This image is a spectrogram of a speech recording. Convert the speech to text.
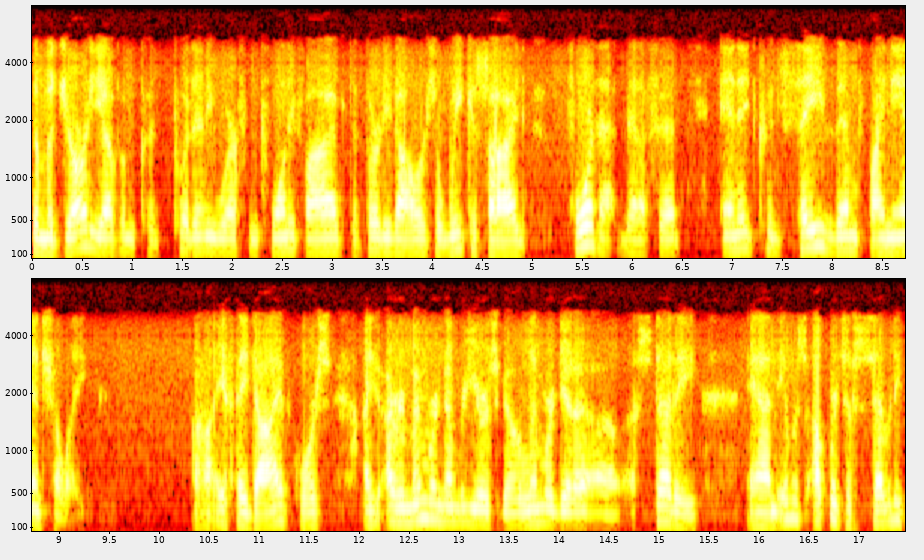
The majority of them could put anywhere from twenty-five to thirty dollars a week aside for that benefit, and it could save them financially. Uh, if they die, of course, I, I remember a number of years ago, LIMRA did a, a study and it was upwards of 70%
